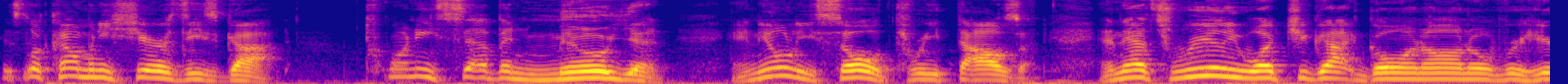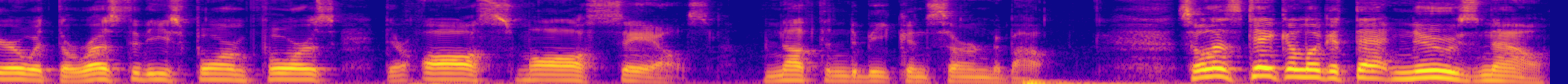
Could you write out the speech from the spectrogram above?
is look how many shares he's got 27 million. And he only sold 3,000. And that's really what you got going on over here with the rest of these Form 4s. They're all small sales. Nothing to be concerned about. So let's take a look at that news now.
